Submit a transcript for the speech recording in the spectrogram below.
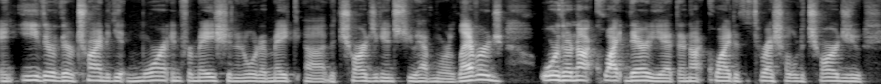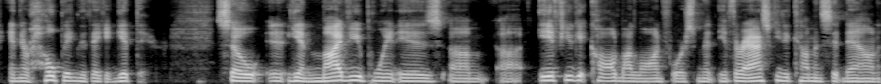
and either they're trying to get more information in order to make uh, the charge against you have more leverage or they're not quite there yet they're not quite at the threshold to charge you and they're hoping that they can get there. So again my viewpoint is um, uh, if you get called by law enforcement if they're asking you to come and sit down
